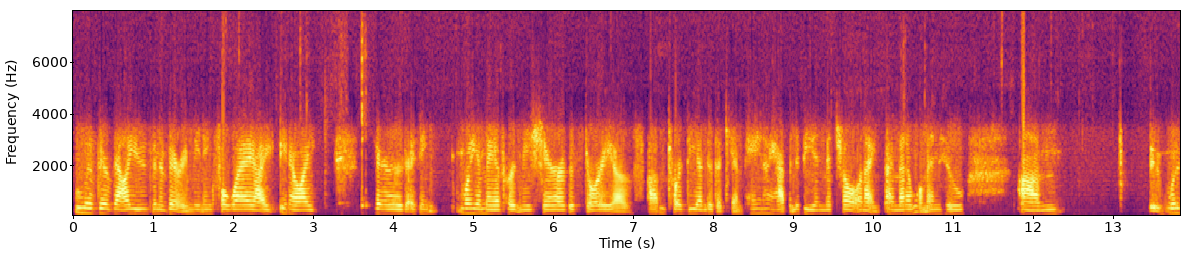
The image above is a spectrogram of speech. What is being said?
live their values in a very meaningful way. I, you know, I shared, I think William may have heard me share the story of um, toward the end of the campaign, I happened to be in Mitchell and I, I met a woman who um, was,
